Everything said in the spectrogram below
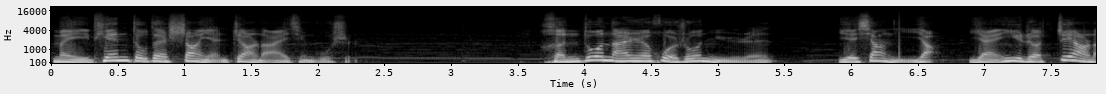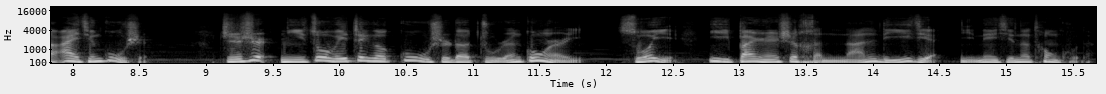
每天都在上演这样的爱情故事。很多男人或者说女人，也像你一样演绎着这样的爱情故事，只是你作为这个故事的主人公而已。所以一般人是很难理解你内心的痛苦的。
